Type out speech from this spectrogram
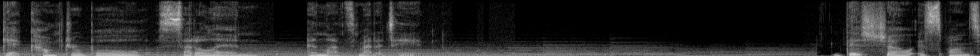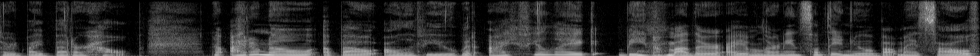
get comfortable, settle in, and let's meditate. This show is sponsored by BetterHelp. Now, I don't know about all of you, but I feel like being a mother, I am learning something new about myself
